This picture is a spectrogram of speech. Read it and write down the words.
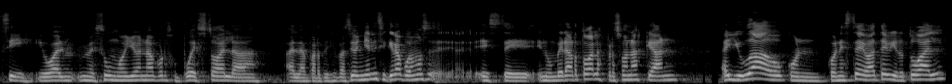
Sí, igual me sumo, Jonah, por supuesto, a la, a la participación. Ya ni siquiera podemos eh, este, enumerar todas las personas que han ayudado con, con este debate virtual,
